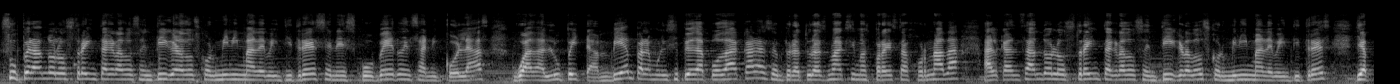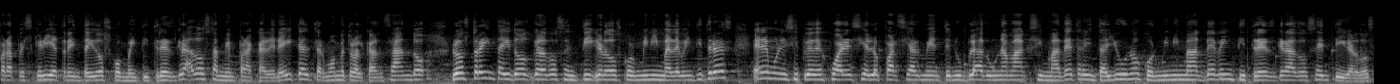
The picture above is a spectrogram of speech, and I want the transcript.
superando los 30 grados centígrados con mínima de 23 en Escobedo, en San Nicolás, Guadalupe y también para el municipio de Apodaca, las temperaturas máximas para esta jornada alcanzando los 30 grados centígrados con mínima de 23, ya para Pesquería 32 con 23 grados, también para Cadereyta el termómetro alcanzando los 32 grados centígrados con mínima de 23, en el municipio de Juárez cielo parcialmente nublado, una máxima de 31 con mínima de 23 grados centígrados.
